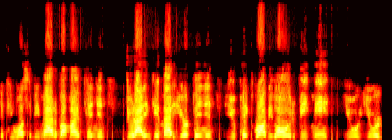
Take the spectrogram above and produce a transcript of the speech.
if he wants to be mad about my opinion, dude, I didn't get mad at your opinion. You picked Robbie Lawler to beat me. You were you were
